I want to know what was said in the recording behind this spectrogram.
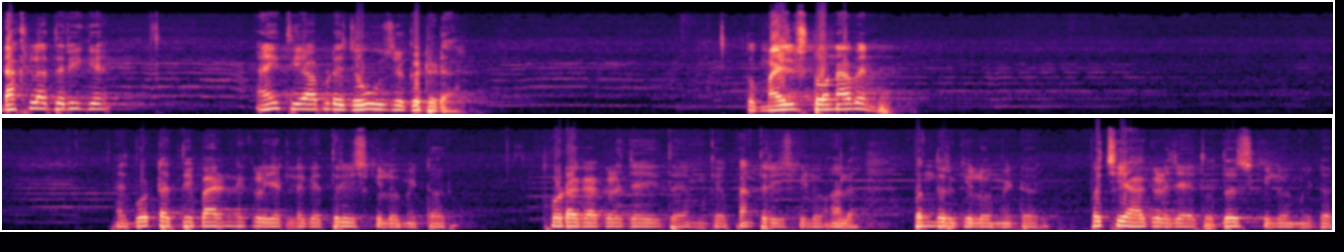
દાખલા તરીકે, અહીંથી આપણે જવું છે ગઢડા. તો માઇલ સ્ટોન આવે ને? બોટાદથી બહાર નીકળી એટલે કે ત્રીસ કિલોમીટર. થોડાક આગળ જાય તો એમ કે પાંત્રીસ કિલો, હાલે, પંદર કિલોમીટર, પછી આગળ જાય તો દસ કિલોમીટર,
